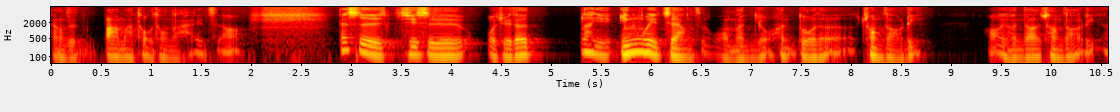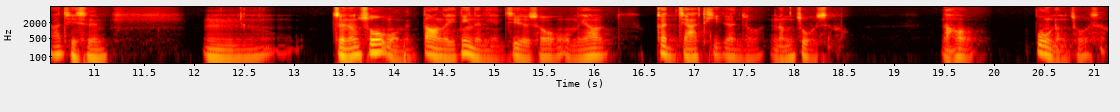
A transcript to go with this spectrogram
这样子，爸妈头痛的孩子啊。但是其实我觉得。那也因为这样子，我们有很多的创造力，哦，有很多的创造力。那其实，嗯，只能说我们到了一定的年纪的时候，我们要更加体认说能做什么，然后不能做什么，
